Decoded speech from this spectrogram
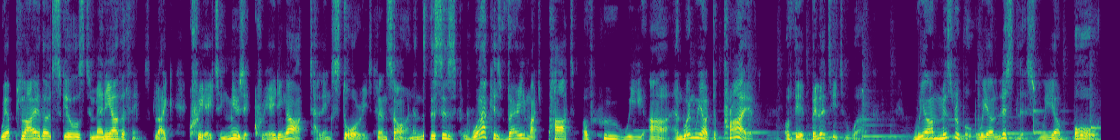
We apply those skills to many other things like creating music, creating art, telling stories, and so on. And this is work is very much part of who we are. And when we are deprived of the ability to work, we are miserable, we are listless, we are bored,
